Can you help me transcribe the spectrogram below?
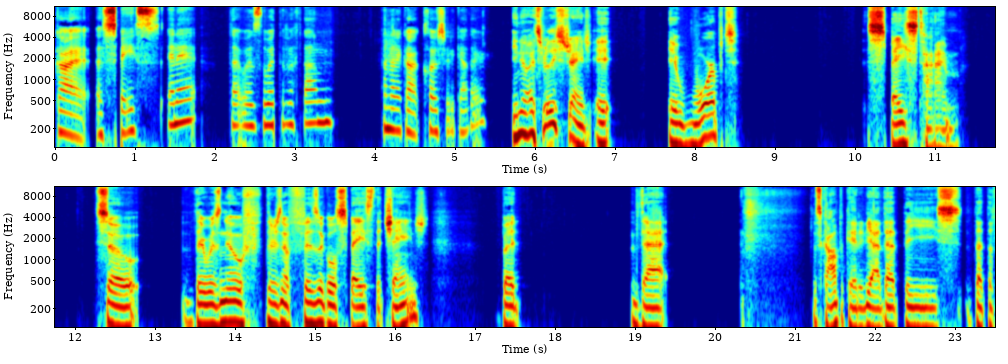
got a space in it that was the width of a thumb, and then it got closer together. You know, it's really strange. It it warped space time, so there was no there's no physical space that changed, but that it's complicated. Yeah, that the that the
